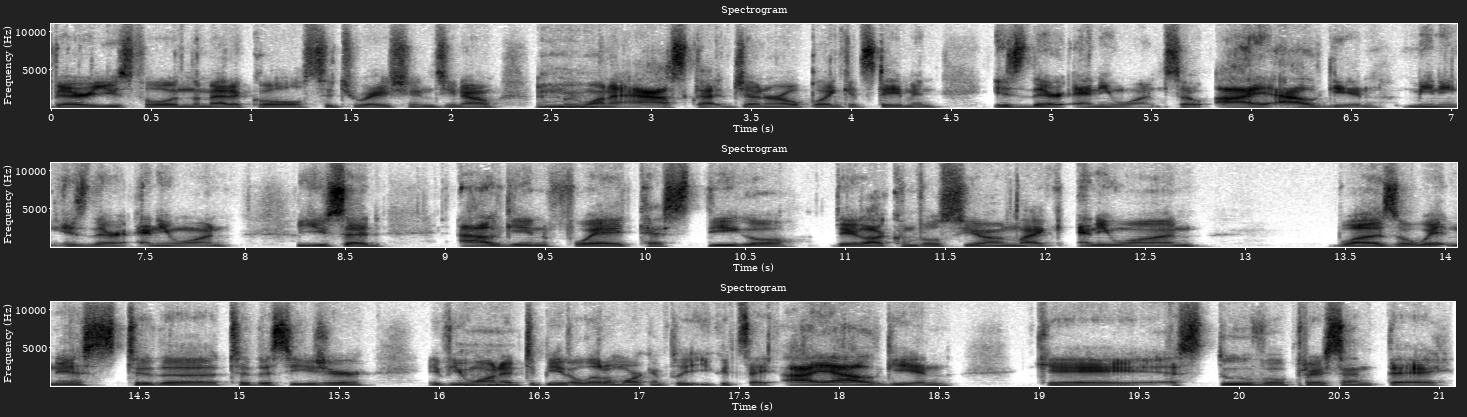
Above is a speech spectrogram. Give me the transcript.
very useful in the medical situations. You know, when mm-hmm. we want to ask that general blanket statement, is there anyone? So, I alguien, meaning, is there anyone? You said, alguien fue testigo de la convulsión, like anyone was a witness to the to the seizure. If you mm-hmm. wanted to be a little more complete, you could say hay alguien que estuvo presente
